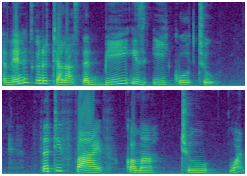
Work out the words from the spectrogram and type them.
And then it's going to tell us that B is equal to 35,21.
